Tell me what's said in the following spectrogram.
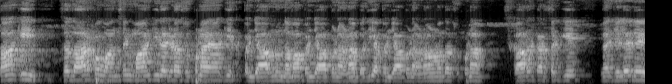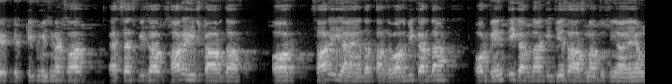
ਤਾਂ ਕਿ ਸਰਦਾਰ ਭਗਵੰਤ ਸਿੰਘ ਮਾਨ ਜੀ ਦਾ ਜਿਹੜਾ ਸੁਪਨਾ ਆ ਕਿ ਇੱਕ ਪੰਜਾਬ ਨੂੰ ਨਵਾਂ ਪੰਜਾਬ ਬਣਾਉਣਾ, ਵਧੀਆ ਪੰਜਾਬ ਬਣਾਉਣਾ, ਉਹਨਾਂ ਦਾ ਸੁਪਨਾ ਸਾਕਾਰ ਕਰ ਸਕੀਏ। ਮੈਂ ਜ਼ਿਲ੍ਹੇ ਦੇ ਡਿਪਟੀ ਕਮਿਸ਼ਨਰ ਸਾਹਿਬ ਐਸਐਸਪੀ ਸਾਹਿਬ, ਸਾਰੇ ਹੀ ਸਟਾਫ ਦਾ ਔਰ ਸਾਰੇ ਹੀ ਆਇਆਂ ਦਾ ਧੰਨਵਾਦ ਵੀ ਕਰਦਾ ਔਰ ਬੇਨਤੀ ਕਰਦਾ ਕਿ ਜਿਸ ਆਸ ਨਾਲ ਤੁਸੀਂ ਆਏ ਹੋ,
